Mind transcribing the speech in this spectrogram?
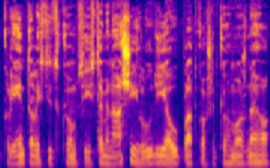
klientelistickom systéme našich ľudí a úplatkov všetkého možného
